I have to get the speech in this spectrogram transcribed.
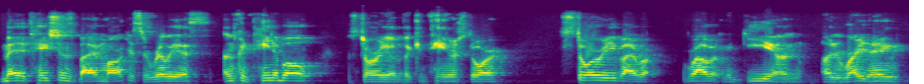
Meditations by Marcus Aurelius, Uncontainable, the story of the container store, Story by Robert McKee on, on writing,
